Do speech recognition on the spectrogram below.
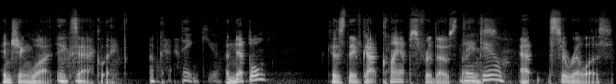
Pinching what exactly? okay. Thank you. A nipple? Because they've got clamps for those things. They do. At Cirilla's.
